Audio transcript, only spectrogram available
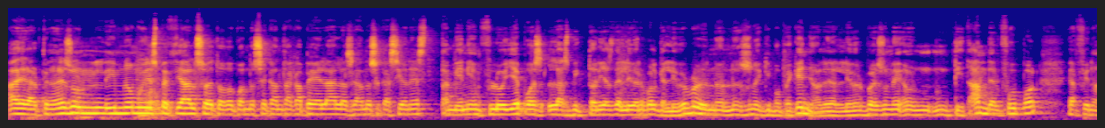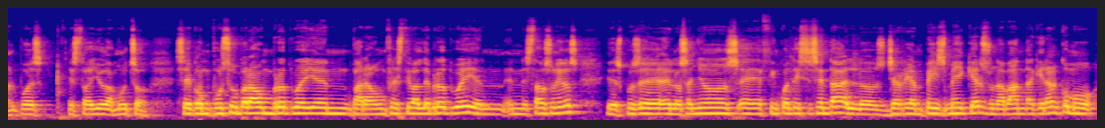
A ver, al final es un himno muy especial, sobre todo cuando se canta a capela en las grandes ocasiones. También influye pues las victorias del Liverpool, que el Liverpool no, no es un equipo pequeño. El Liverpool es un, un, un, titán del fútbol y al final pues esto ayuda mucho. Se compuso para un Broadway en, para un festival de Broadway en, en Estados Unidos y después eh, en los años eh, 50 y 60 los Jerry and Pacemakers, una banda que eran como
